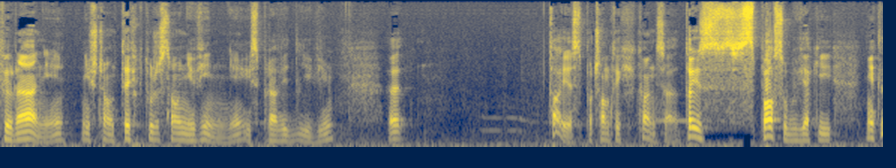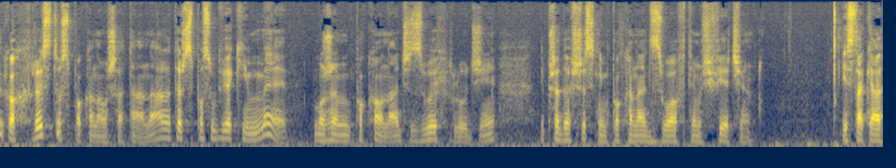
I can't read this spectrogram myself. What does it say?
tyrani niszczą tych, którzy są niewinni i sprawiedliwi, to jest początek ich końca. To jest sposób, w jaki nie tylko Chrystus pokonał szatana, ale też sposób, w jaki my możemy pokonać złych ludzi i przede wszystkim pokonać zło w tym świecie. Jest taka,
